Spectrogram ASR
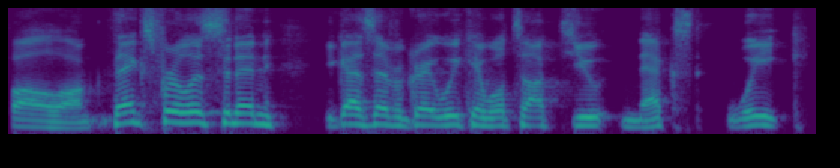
Follow along. Thanks for listening. You guys have a great weekend. We'll talk to you next week.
